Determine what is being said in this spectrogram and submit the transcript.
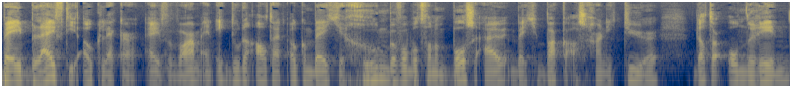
B, blijft hij ook lekker even warm. En ik doe dan altijd ook een beetje groen, bijvoorbeeld van een bosui. Een beetje bakken als garnituur. Dat er onderin.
